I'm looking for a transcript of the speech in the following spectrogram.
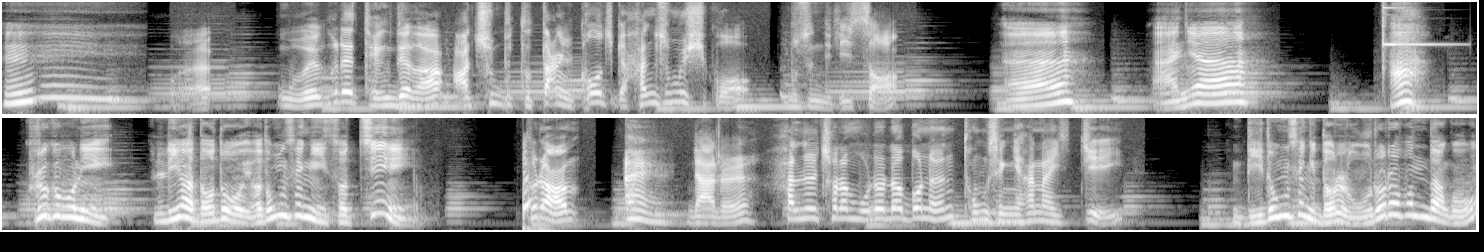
왜? 왜 그래 댕댕아 아침부터 땅에 꺼지게 한숨을 쉬고 무슨 일 있어? 에? 아니야. 아, 그러고 보니 리아 너도 여동생이 있었지? 그럼 나를 하늘처럼 우러러보는 동생이 하나 있지 네 동생이 너를 우러러본다고?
